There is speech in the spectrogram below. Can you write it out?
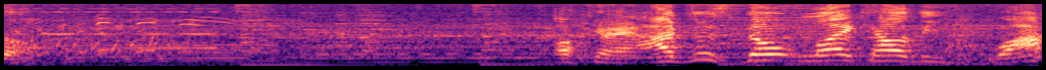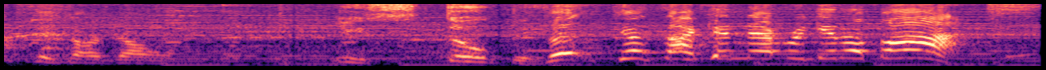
Go. Okay, I just don't like how these boxes are going. You stupid! Because I can never get a box.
